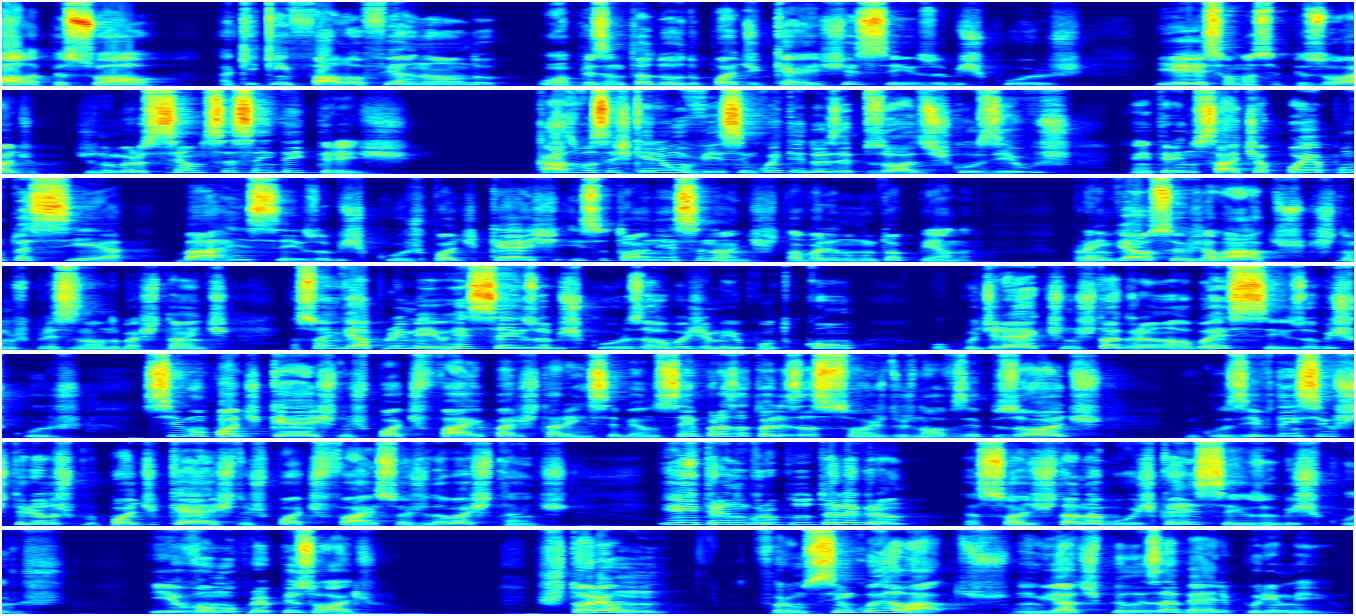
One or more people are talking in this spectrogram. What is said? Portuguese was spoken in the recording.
Fala pessoal, aqui quem fala é o Fernando, o apresentador do podcast Receios Obscuros, e esse é o nosso episódio de número 163. Caso vocês queiram ouvir 52 episódios exclusivos, entrem no site apoia.se barra Receios Obscuros Podcast e se tornem assinantes, está valendo muito a pena. Para enviar os seus relatos, que estamos precisando bastante, é só enviar para o e-mail receiosobscuros.gmail.com ou por direct no Instagram, arroba receiosobscuros. Sigam o podcast no Spotify para estarem recebendo sempre as atualizações dos novos episódios. Inclusive, deem 5 estrelas para o podcast no Spotify, isso ajuda bastante. E entre no grupo do Telegram, é só de estar na busca Receios Obscuros. E vamos para o episódio. História 1. Foram cinco relatos enviados pela Isabelle por e-mail.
